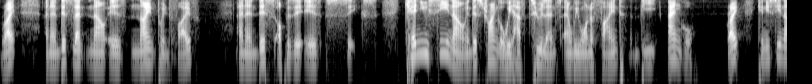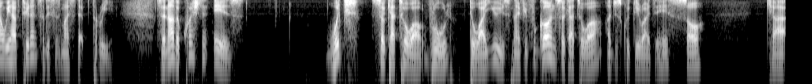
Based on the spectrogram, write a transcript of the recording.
right? And then this length now is 9.5 and then this opposite is 6 can you see now in this triangle we have two lengths and we want to find the angle right? Can you see now we have two lengths? So this is my step 3 so now the question is which SOHCAHTOA rule do I use? Now, if you've forgotten SOHCAHTOA, I'll just quickly write it here. SOHCAHTOA.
